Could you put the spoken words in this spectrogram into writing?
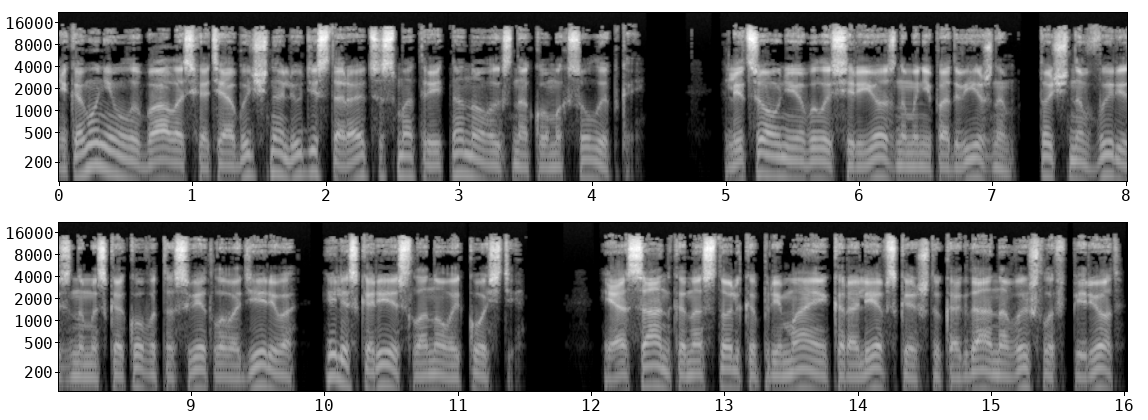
Никому не улыбалась, хотя обычно люди стараются смотреть на новых знакомых с улыбкой. Лицо у нее было серьезным и неподвижным, точно вырезанным из какого-то светлого дерева или скорее слоновой кости. И осанка настолько прямая и королевская, что когда она вышла вперед,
